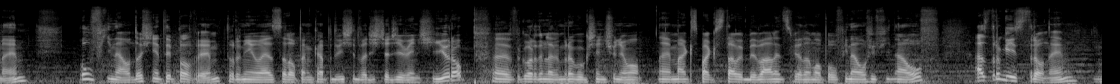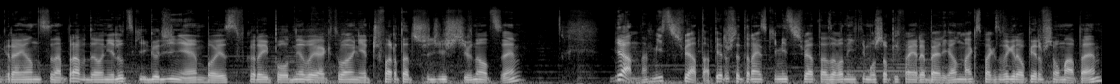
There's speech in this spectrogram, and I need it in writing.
mamy. Półfinał dość nietypowy turnieju ESL Open Cup 229 Europe. W górnym lewym rogu księciunio e, Max Pack stały bywalec, wiadomo, półfinałów i finałów. A z drugiej strony, grający naprawdę o nieludzkiej godzinie, bo jest w Korei Południowej aktualnie 4.30 w nocy. Bian, mistrz świata, pierwszy terański mistrz świata, zawodnik teamu Shopify Rebellion. Max Pax wygrał pierwszą mapę.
